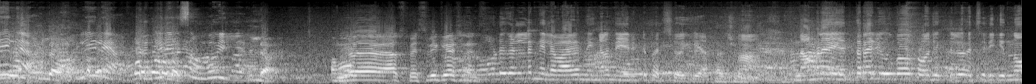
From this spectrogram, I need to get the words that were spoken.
ഇല്ല സംഭവമില്ല ഇല്ല റോഡുകളുടെ നിലവാരം നിങ്ങൾ നേരിട്ട് പരിശോധിക്കുക. നമ്മളെ നമ്മൾ എത്ര രൂപ പ്രോജക്റ്റിൽ വെച്ചിരിക്കുന്നു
